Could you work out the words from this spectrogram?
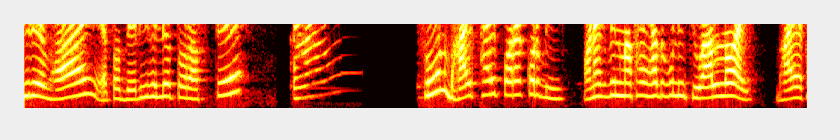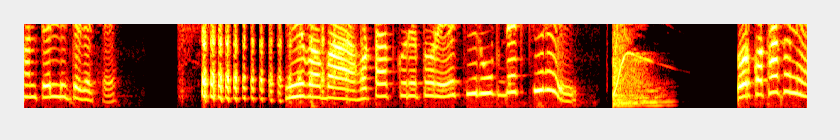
কি রে ভাই? এত দেরি হলো তোর আসতে? শুন, ভাই ফাই পরে করবি। অনেকদিন মাথায় হাত বলি চুয়াল নয়। ভাই এখন তেল নিতে গেছে। এ বাবা, হঠাৎ করে তোর একই রূপ দেখছি রে? তোর কথা শুনে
